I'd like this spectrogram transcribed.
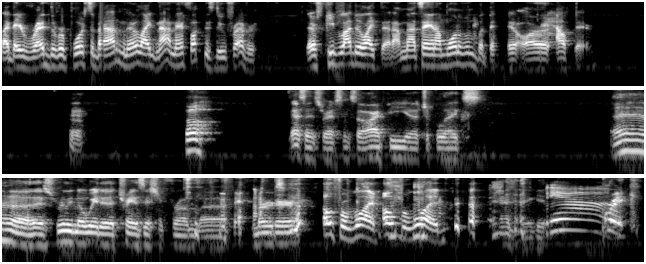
Like they read the reports about him and they're like, nah, man, fuck this dude forever. There's people out there like that. I'm not saying I'm one of them, but there are out there. Yeah. Well, that's interesting. So RP uh, Triple X. Uh, there's really no way to transition from uh, murder. oh for one. Oh for one. yeah. Brick.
